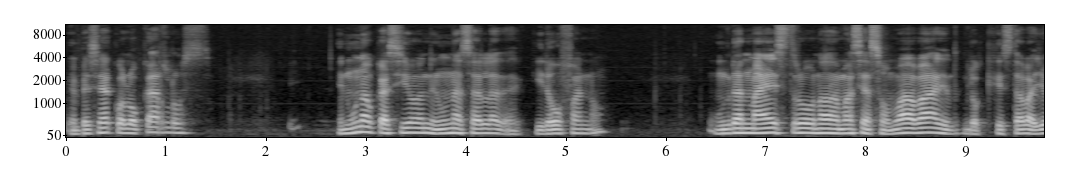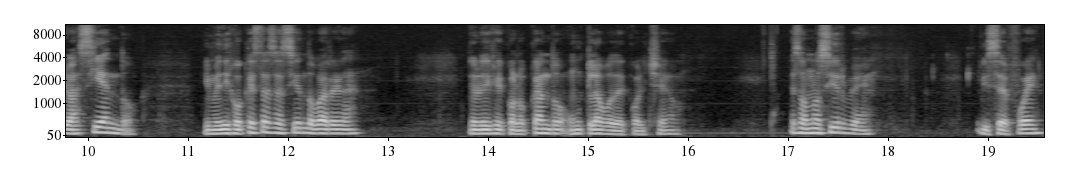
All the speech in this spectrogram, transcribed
empecé a colocarlos. En una ocasión, en una sala de quirófano, un gran maestro nada más se asomaba en lo que estaba yo haciendo y me dijo, ¿qué estás haciendo, Barrera? Yo le dije, colocando un clavo de colcheo. Eso no sirve. Y se fue.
